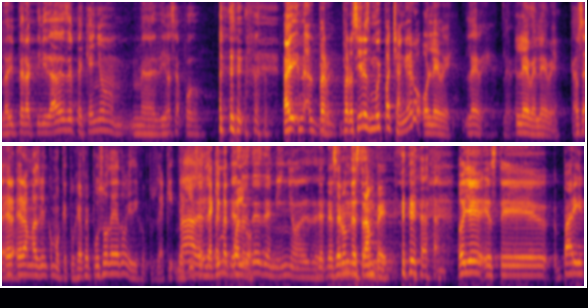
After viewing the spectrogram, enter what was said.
la hiperactividad desde pequeño me dio ese apodo. pero, si eres muy pachanguero o leve? Leve. Leve, leve. O sea, era, más bien como que tu jefe puso dedo y dijo, pues de aquí, de aquí, me cuelgo. Desde niño, desde... De, ser un destrampe. Oye, este, Pari,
